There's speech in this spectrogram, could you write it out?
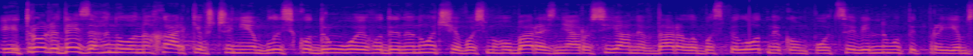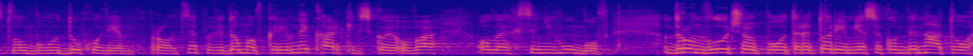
І троє людей загинуло на Харківщині. Близько другої години ночі, 8 березня, росіяни вдарили безпілотником по цивільному підприємству Богодухові. Про це повідомив керівник Харківської ОВА Олег Синігубов. Дрон влучив по території м'ясокомбінату.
